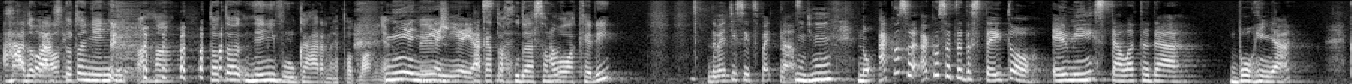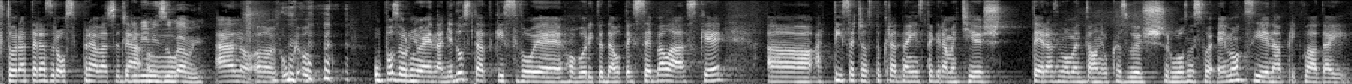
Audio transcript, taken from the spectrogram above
Aha, na ale pláži. toto není, aha, toto není vulgárne podľa mňa. Nie, nie, nie, jasné. Takáto chudá som bola kedy? 2015. Mhm. No ako sa, ako sa teda z tejto Emmy stala teda bohyňa, ktorá teraz rozpráva teda krivými o, zubami. Áno, o, u, u, upozorňuje aj na nedostatky svoje, hovorí teda o tej sebaláske a, a ty sa častokrát na Instagrame tiež teraz momentálne ukazuješ rôzne svoje emócie, napríklad aj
